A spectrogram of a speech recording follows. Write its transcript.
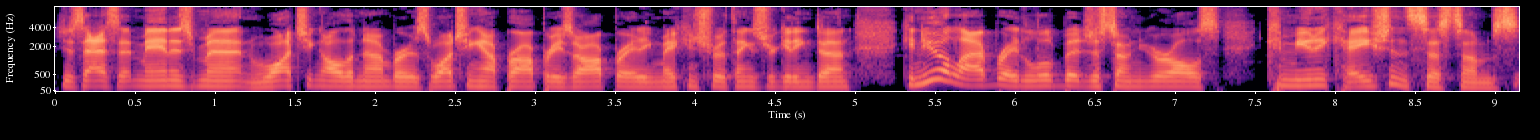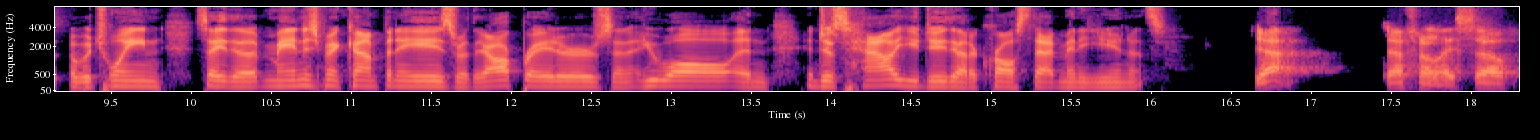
just asset management and watching all the numbers, watching how properties are operating, making sure things are getting done, can you elaborate a little bit just on your all's communication systems between, say, the management companies or the operators and you all, and, and just how you do that across that many units? Yeah, definitely. So,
